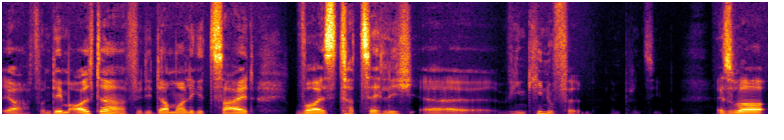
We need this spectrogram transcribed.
ja, von dem Alter, für die damalige Zeit, war es tatsächlich äh, wie ein Kinofilm im Prinzip. Es war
